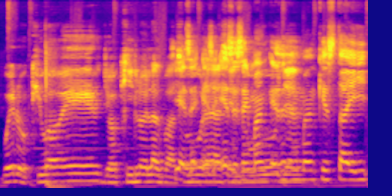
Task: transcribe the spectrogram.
bueno, ¿qué iba a ver? Yo aquí lo de las basuras. Sí, ese, ese, ese, man, ese, es el man que está ahí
